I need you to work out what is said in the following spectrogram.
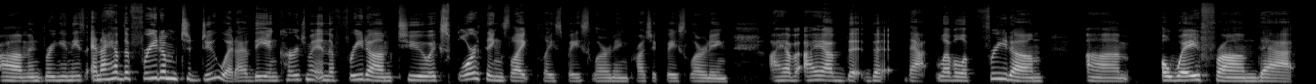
um, and bringing these. And I have the freedom to do it. I have the encouragement and the freedom to explore things like place-based learning, project-based learning. I have I have the, the that level of freedom um, away from that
